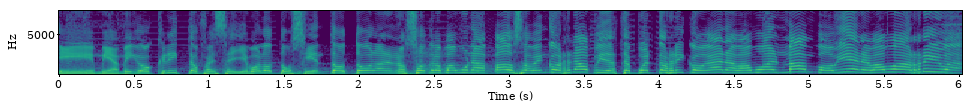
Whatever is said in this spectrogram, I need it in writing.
eh, mi amigo Christopher se llevó los 200 dólares. Nosotros vamos a una pausa. Vengo rápido. Este Puerto Rico gana. Vamos al mambo. Viene, vamos arriba.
